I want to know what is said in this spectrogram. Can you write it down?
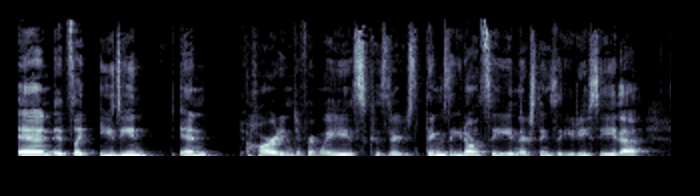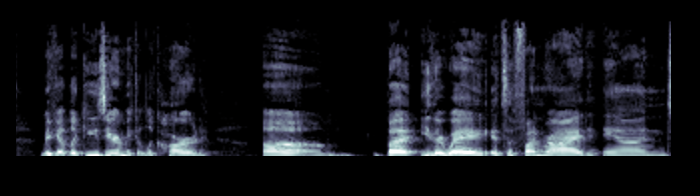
and it's like easy and, and hard in different ways because there's things that you don't see and there's things that you do see that make it look easier, make it look hard. Um, but either way, it's a fun ride and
